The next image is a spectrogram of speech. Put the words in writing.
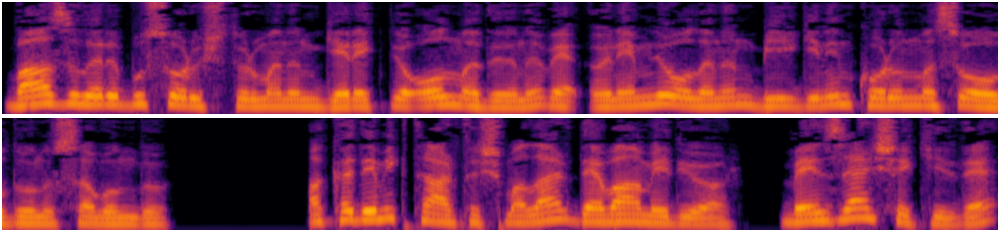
Bazıları bu soruşturmanın gerekli olmadığını ve önemli olanın bilginin korunması olduğunu savundu. Akademik tartışmalar devam ediyor. Benzer şekilde,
